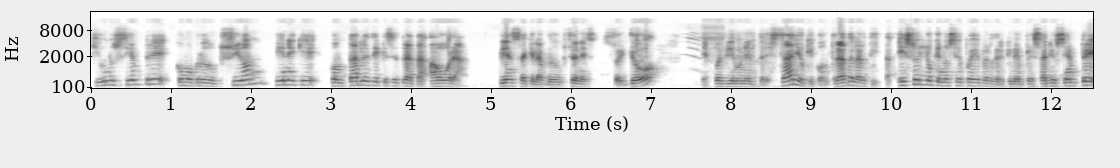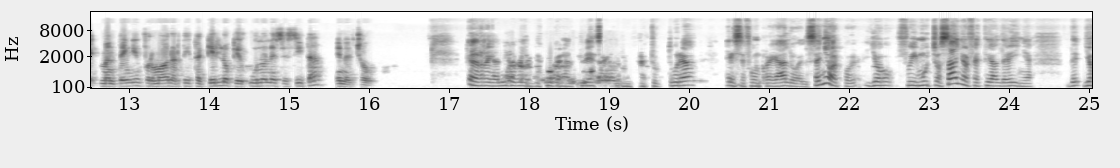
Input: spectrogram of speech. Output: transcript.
que uno siempre como producción tiene que contarles de qué se trata. Ahora, piensa que la producción es soy yo, después viene un empresario que contrata al artista. Eso es lo que no se puede perder, que el empresario siempre mantenga informado al artista qué es lo que uno necesita en el show. El regalito que les dejó Canal 3 de infraestructura, ese fue un regalo del señor. Porque yo fui muchos años al Festival de Viña yo,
